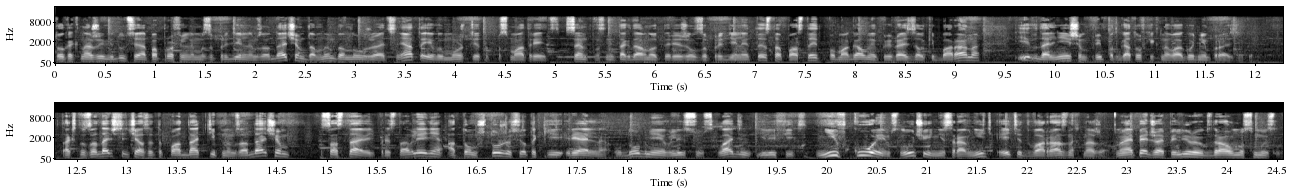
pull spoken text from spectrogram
То, как ножи ведут себя по профильным и запредельным задачам, давным-давно уже отснято, и вы можете это посмотреть. Сентенс не так давно пережил запредельный тест, а Постейт помогал мне при разделке барана и в дальнейшем при подготовке к новогодним праздникам. Так что задача сейчас это по однотипным задачам составить представление о том, что же все-таки реально удобнее в лесу, складень или фикс. Ни в коем случае не сравнить эти два разных ножа. Но я опять же апеллирую к здравому смыслу.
